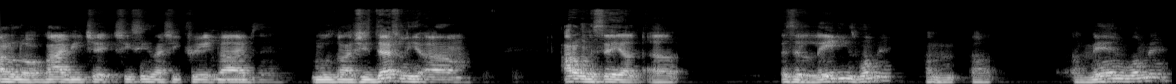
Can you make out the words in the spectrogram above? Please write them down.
I don't know, a vibey chick. She seems like she create vibes and moves vibes. She's definitely um I don't want to say a, a is it a ladies woman? Um a, a man woman?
